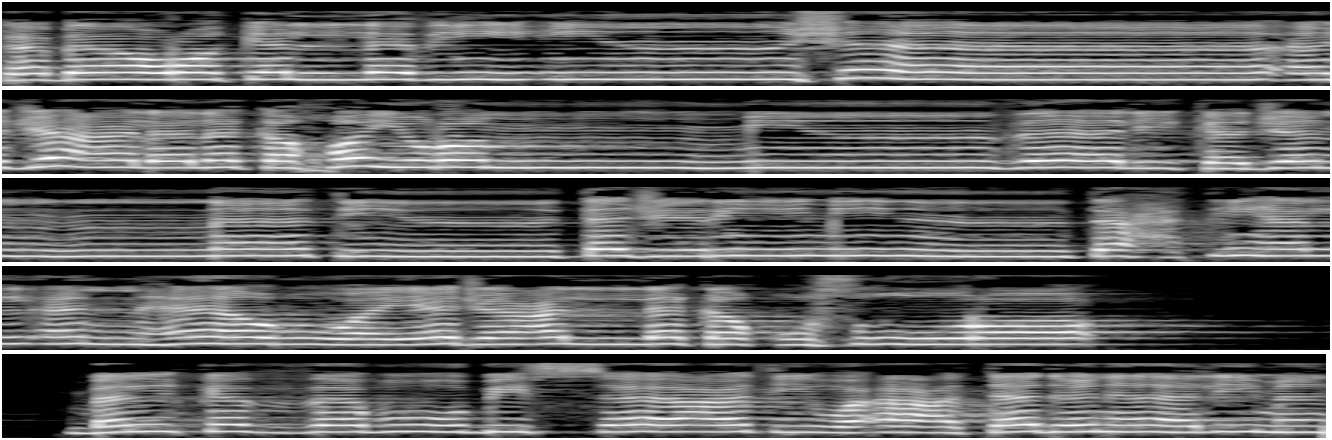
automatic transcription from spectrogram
تبارك الذي إن شاء جعل لك خيرا من ذلك جنات تجري من تحتها الأنهار ويجعل لك قصورا. بل كذبوا بالساعة وأعتدنا لمن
